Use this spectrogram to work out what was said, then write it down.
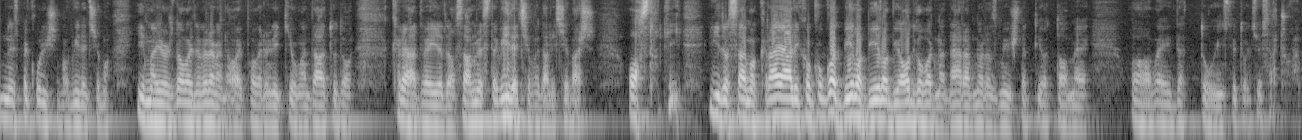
ne spekulišemo, vidjet ćemo. Ima još dovoljno vremena, ovaj poverenik je u mandatu do kraja 2018. Vidjet ćemo da li će baš ostati i do samog kraja, ali koliko god bilo, bilo bi odgovorno naravno razmišljati o tome ovaj, da tu instituciju sačuvamo.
